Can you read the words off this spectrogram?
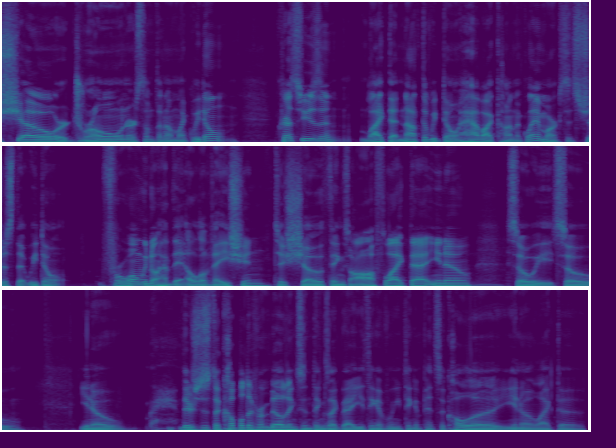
show or drone or something. I'm like we don't Crestview isn't like that. Not that we don't have iconic landmarks. It's just that we don't for one we don't have the elevation to show things off like that you know? So we so you know, there's just a couple different buildings and things like that you think of when you think of Pensacola, you know, like the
